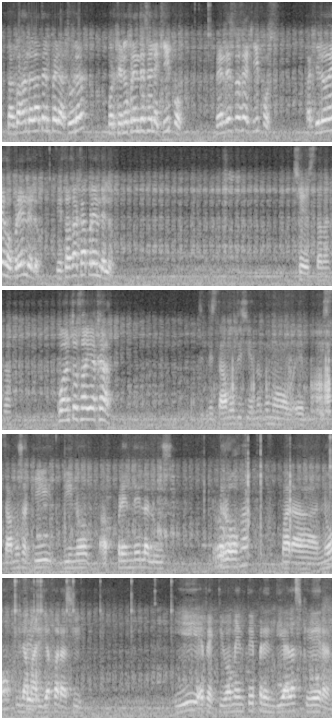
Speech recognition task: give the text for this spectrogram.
¿Estás bajando la temperatura? ¿Por qué no prendes el equipo? Prende estos equipos. Aquí lo dejo, préndelo. Si estás acá, préndelo. Sí, están acá. ¿Cuántos hay acá? le estábamos diciendo como eh, estamos aquí, Dino prende la luz roja para no y la Sí. amarilla para sí. Y efectivamente prendía las que eran.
